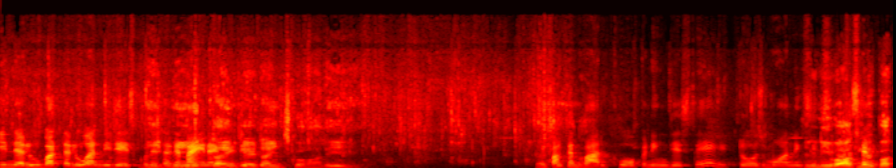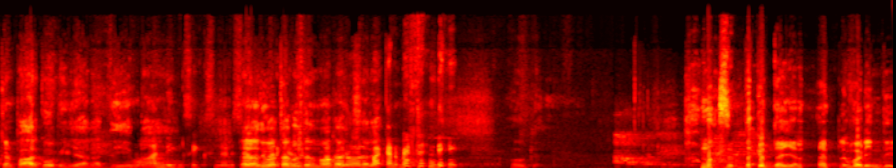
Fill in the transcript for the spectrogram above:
గిన్నెలు బట్టలు అన్నీ చేసుకునేసరికి నైన్ టైం కేటాయించుకోవాలి. పక్కన పార్క్ ఓపెనింగ్ చేస్తే రోజు మార్నింగ్ నీ వాకింగ్ పక్కన పార్క్ ఓపెన్ చేయాలా? దేవుడా. మార్నింగ్ సిక్స్ నుండి ఏ, అదిగో తగులుతుంది మోకాలికి, రోజు. పక్కన పెట్టండి. ఓకే. మా సిద్ధకు దయ్యాలు పడింది.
